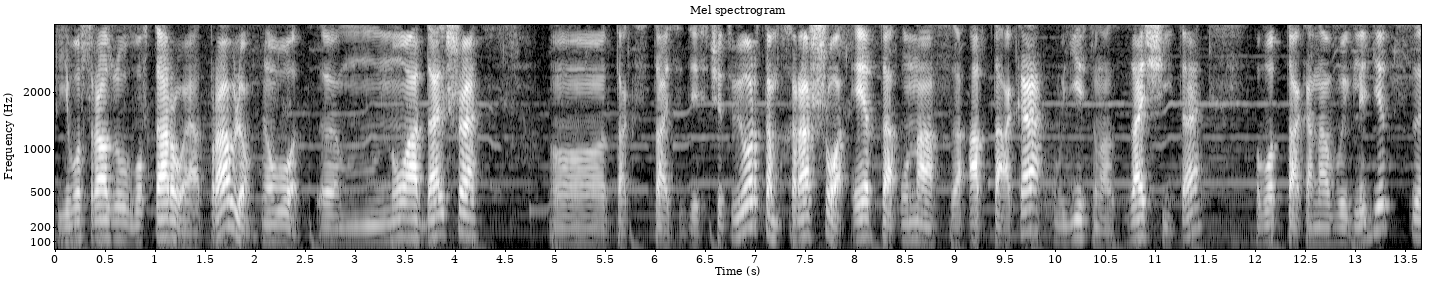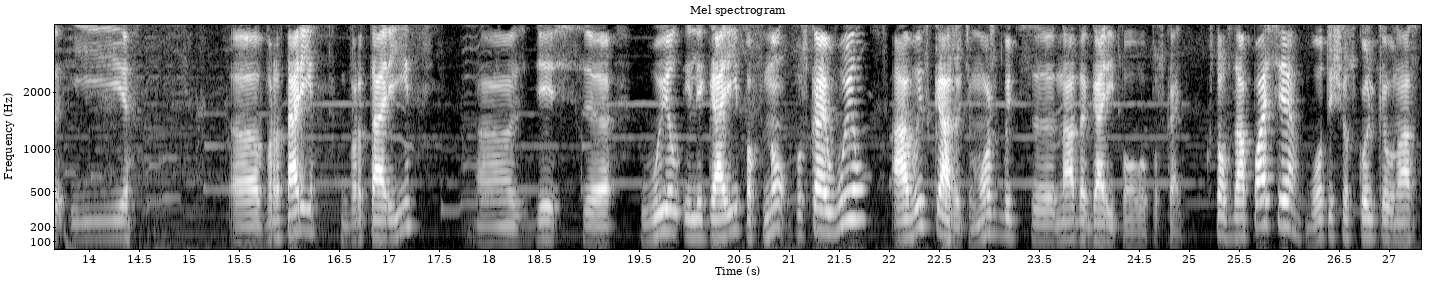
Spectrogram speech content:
его сразу во второе отправлю, вот, эм, ну а дальше... Э, так, Стась здесь в четвертом. Хорошо, это у нас атака, есть у нас защита. Вот так она выглядит. И вратари. Вратари. Э, здесь э, Уилл или Гарипов. Ну, пускай Уилл, а вы скажете, может быть, надо Гарипова выпускать. Кто в запасе? Вот еще сколько у нас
